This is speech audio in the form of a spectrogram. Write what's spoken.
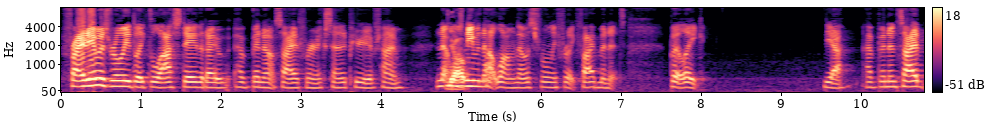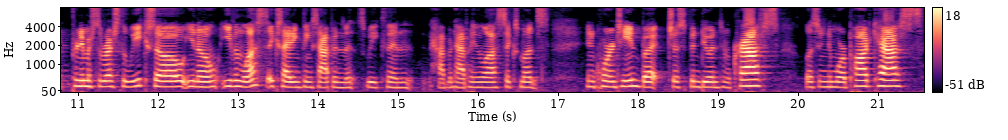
Friday was really like the last day that I have been outside for an extended period of time. And that Yep. wasn't even that long. That was for only for like five minutes. But like, yeah, I've been inside pretty much the rest of the week. So, you know, even less exciting things happened this week than have been happening the last six months in quarantine, but just been doing some crafts, listening to more podcasts.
